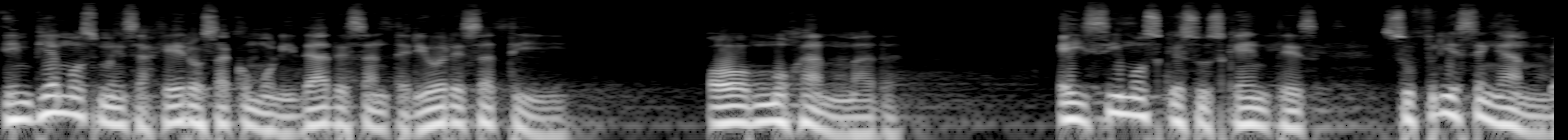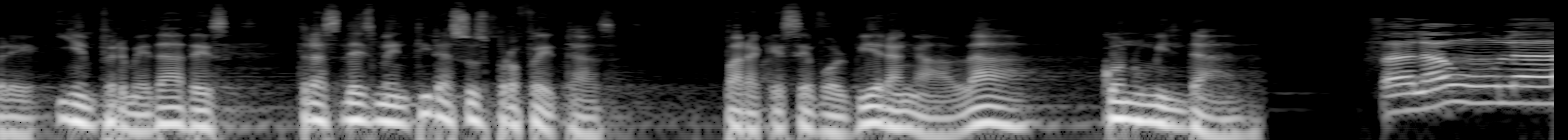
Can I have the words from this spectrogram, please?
enviamos mensajeros a comunidades anteriores a ti, oh Muhammad, e hicimos que sus gentes sufriesen hambre y enfermedades tras desmentir a sus profetas, para que se volvieran a Alá con humildad. فلولا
